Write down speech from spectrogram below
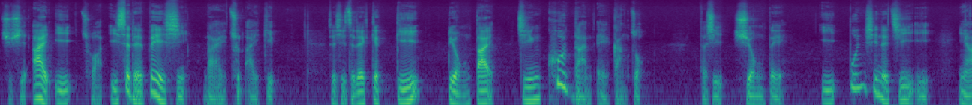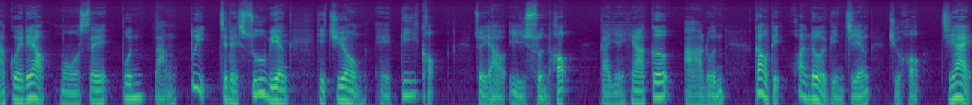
就是爱伊带以色列百姓来出埃及。这是一个极其重大、真困难的工作，但是上帝以本身的旨意赢过了。摩西本人对即个使命迄种的抵抗，最后伊顺服，甲伊兄哥阿伦到伫法老诶面前，就好只爱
